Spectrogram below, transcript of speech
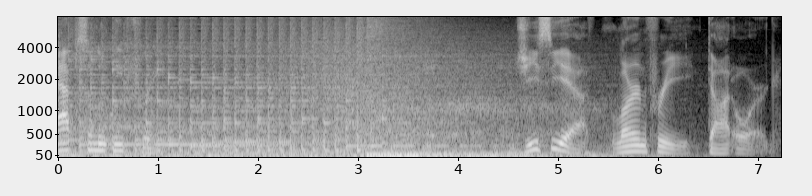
Absolutely free. GCF learnfree.org.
